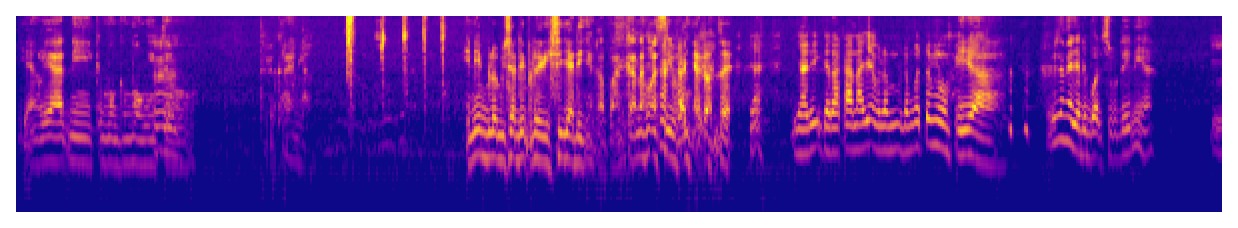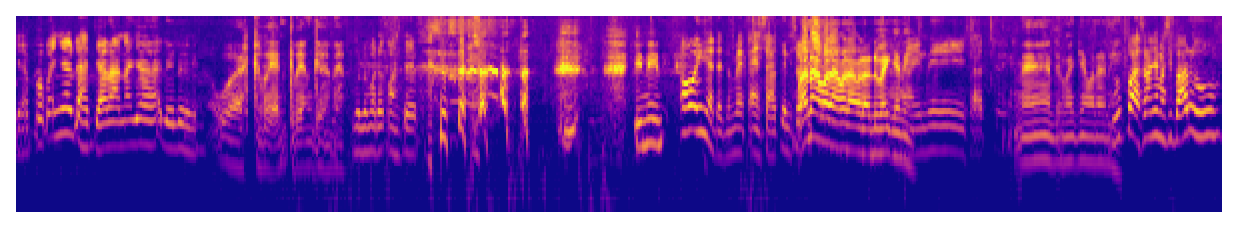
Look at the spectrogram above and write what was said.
yang lihat nih kembung-kembung itu. Tapi keren lah. Ini belum bisa diprediksi jadinya kapan, karena masih banyak konsep. Ya, nyari gerakan aja belum belum ketemu. iya. Tapi bisa nggak jadi buat seperti ini ya? Iya, pokoknya udah jalan aja dulu. Wah keren keren keren. Belum ada konsep. ini Oh, ini ada demek yang satu. Ini mana mana mana mana demeknya Nah, nih? ini satu. Nih demeknya mana nih? Lupa, soalnya masih baru.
